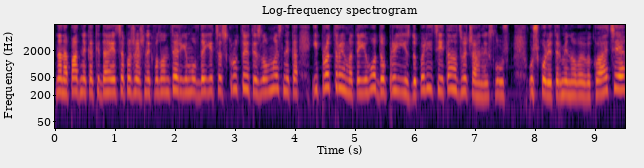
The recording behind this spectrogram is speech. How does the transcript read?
На нападника кидається пожежник волонтер. Йому вдається скрутити зловмисника і протримати його до приїзду поліції та надзвичайних служб. У школі термінова евакуація.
